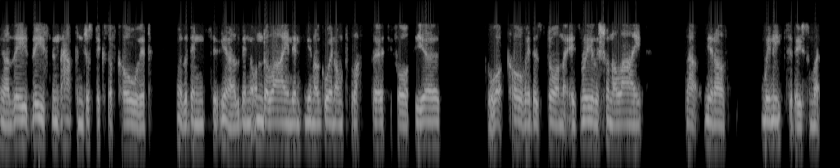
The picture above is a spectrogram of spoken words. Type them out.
You know, they, these didn't happen just because of COVID. You know, they've been, you know, they've been underlining, you know, going on for the last 30, 40 years. But what COVID has done is really shone a light that, you know, we need to do something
